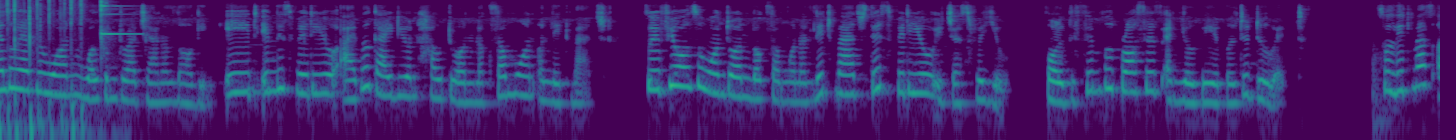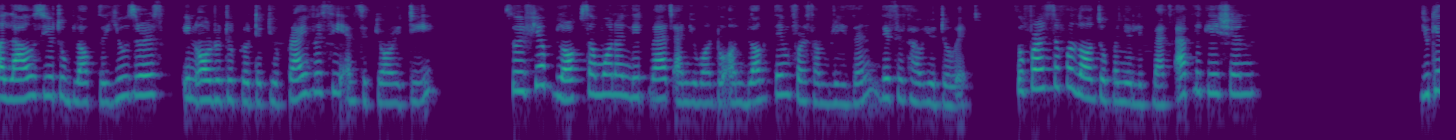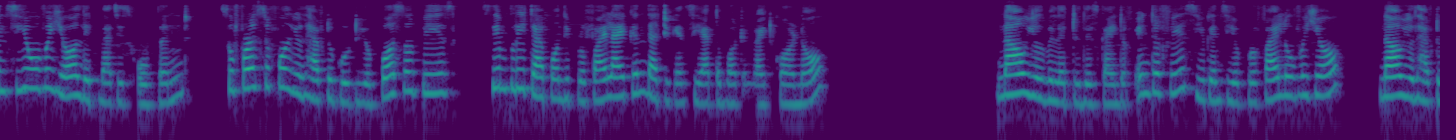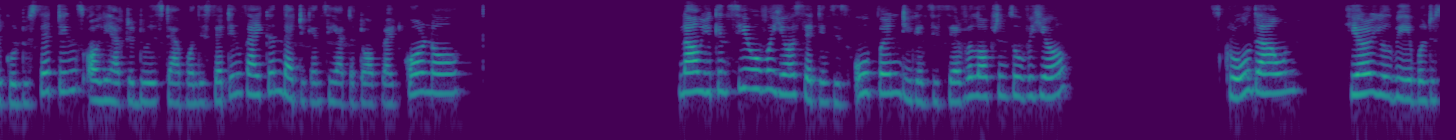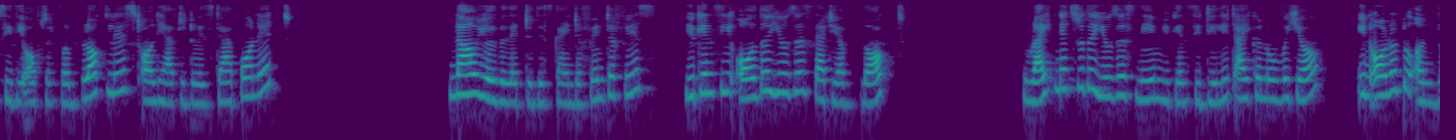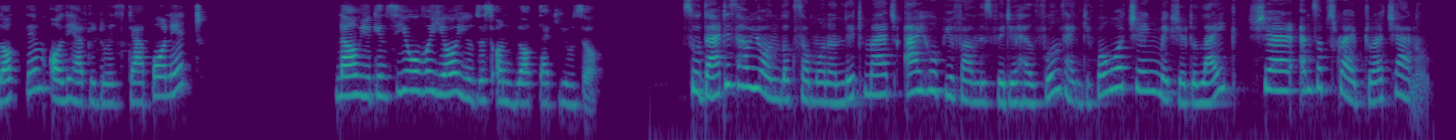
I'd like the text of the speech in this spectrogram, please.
Hello everyone, welcome to our channel Login Aid. In this video, I will guide you on how to unblock someone on Litmatch. So if you also want to unblock someone on Litmatch, this video is just for you. Follow the simple process and you'll be able to do it. So Litmatch allows you to block the users in order to protect your privacy and security. So if you have blocked someone on Litmatch and you want to unblock them for some reason, this is how you do it. So first of all, launch open your Litmatch application you can see over here Litmatch is opened. So first of all, you'll have to go to your personal page. Simply tap on the profile icon that you can see at the bottom right corner. Now you'll be led to this kind of interface. You can see your profile over here. Now you'll have to go to settings. All you have to do is tap on the settings icon that you can see at the top right corner. Now you can see over here settings is opened. You can see several options over here. Scroll down here you'll be able to see the option for block list. All you have to do is tap on it. Now you'll be led to this kind of interface. You can see all the users that you have blocked. Right next to the user's name, you can see delete icon over here. In order to unblock them, all you have to do is tap on it. Now you can see over here, you just unblock that user. So that is how you unblock someone on Litmatch. I hope you found this video helpful. Thank you for watching. Make sure to like, share and subscribe to our channel.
